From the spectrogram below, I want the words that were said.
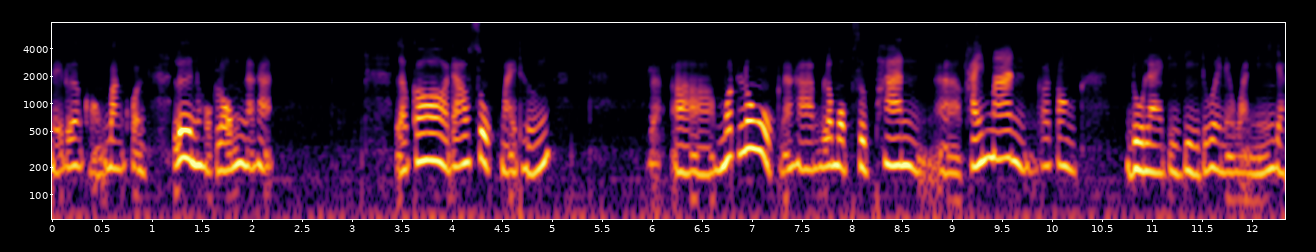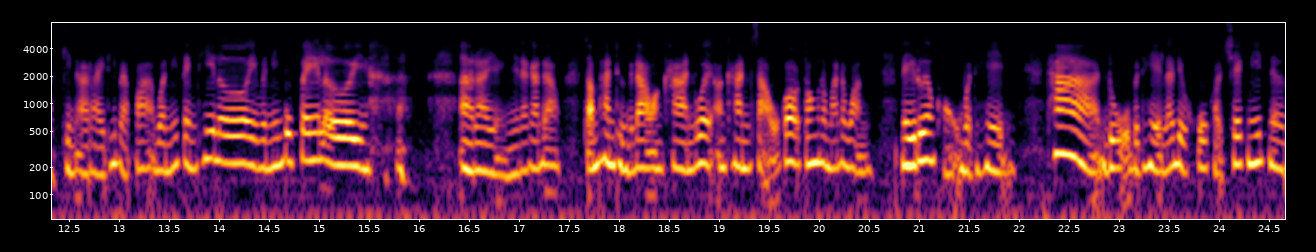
ในเรื่องของบางคนลื่นหกล้มนะคะแล้วก็ดาวศุกหมายถึงมดลูกนะคะระบบสืบพันธุ์ไขมันก็ต้องดูแลดี ๆ ด้วยในวันนี้อยากกินอะไรที่แบบว่าวันนี้เต็มที่เลย วันนี้บุฟเฟ่เลย อะไรอย่างนี้นะคะดาวสัมพันธ์ถึงดาวอังคารด้วยอังคารเสาร์ก็ต้องระมัดระวังในเรื่องของอุบัติเหตุ ถ้าดูอุบัติเหตุแล้วเดี๋ยวครูขอเช็คนิดนึง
